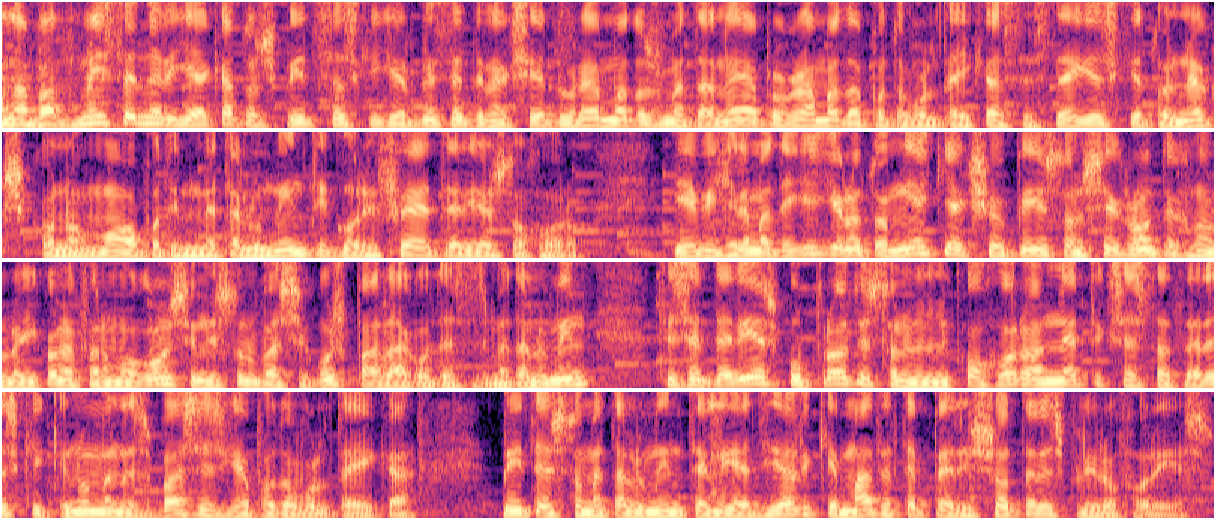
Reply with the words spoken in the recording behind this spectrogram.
Αναβαθμίστε ενεργειακά το σπίτι σας και κερδίστε την αξία του ρεύματος με τα νέα προγράμματα φωτοβολταϊκά στις στέγες και το νέο εξοικονομώ από την Μεταλουμίν, την κορυφαία εταιρεία στο χώρο. Η επιχειρηματική καινοτομία και η αξιοποίηση των σύγχρονων τεχνολογικών εφαρμογών συνιστούν βασικούς παράγοντες της Μεταλουμίν, της εταιρείας που πρώτη στον ελληνικό χώρο ανέπτυξε σταθερές και κινούμενες βάσεις για φωτοβολταϊκά. Μπείτε στο metalumin.gr και μάθετε περισσότερες πληροφορίες.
